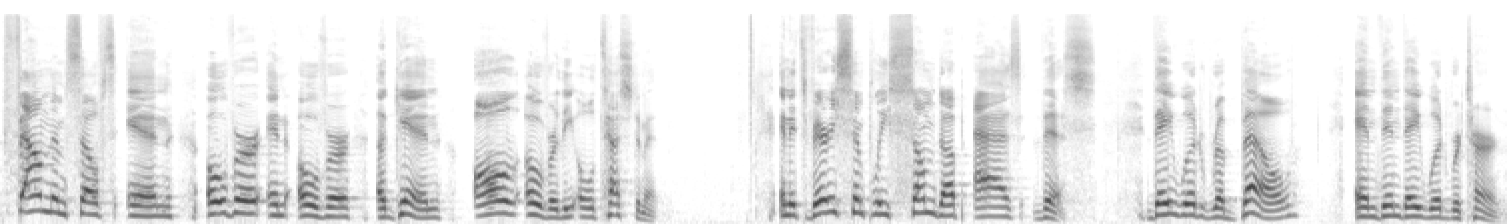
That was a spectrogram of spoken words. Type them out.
found themselves in over and over again, all over the Old Testament. And it's very simply summed up as this they would rebel and then they would return.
